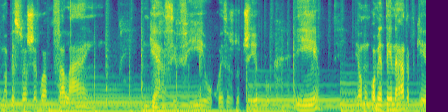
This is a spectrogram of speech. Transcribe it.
uma pessoa chegou a falar em em guerra civil, coisas do tipo, e eu não comentei nada porque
